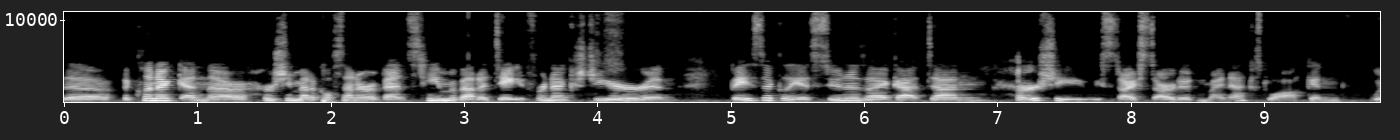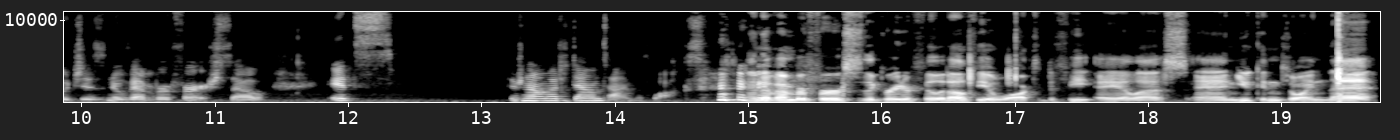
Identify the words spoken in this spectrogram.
the the clinic and the Hershey Medical Center events team about a date for next year and basically as soon as I got done Hershey we I started my next walk and which is November 1st so it's there's not much downtime with walks and November 1st is the Greater Philadelphia Walk to Defeat ALS, and you can join that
